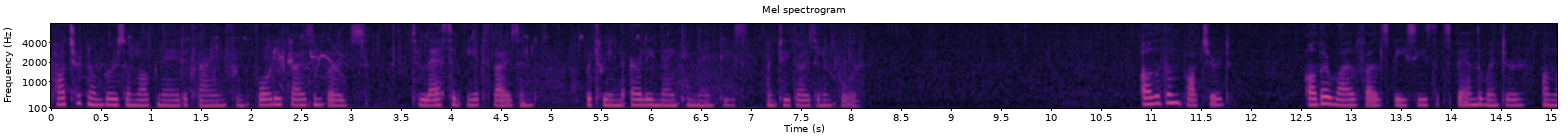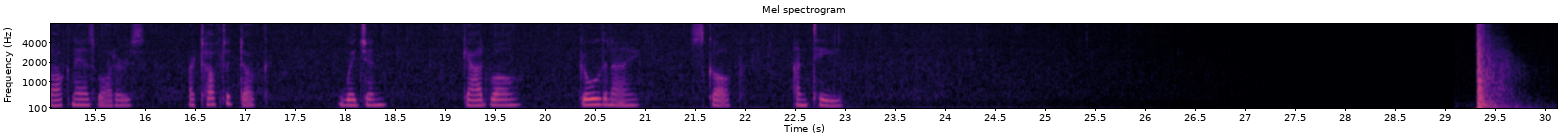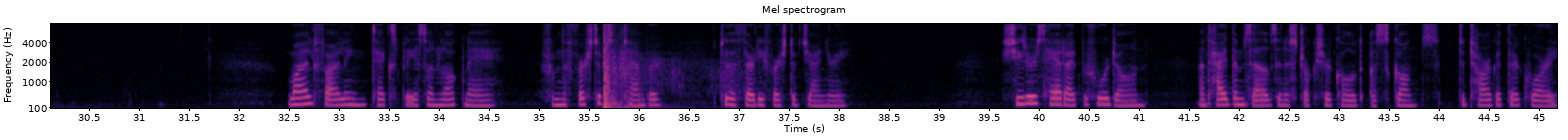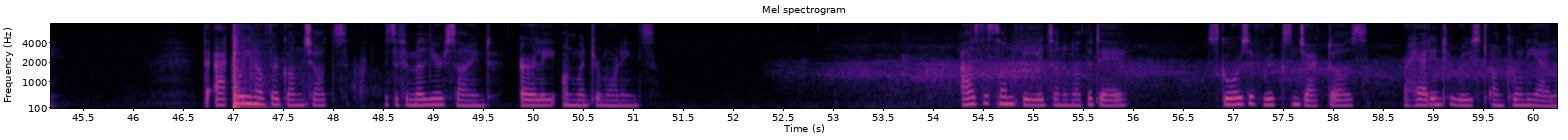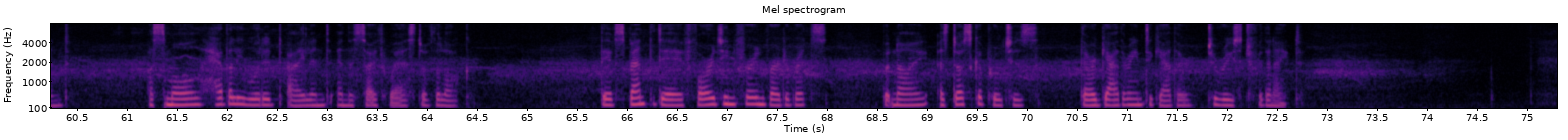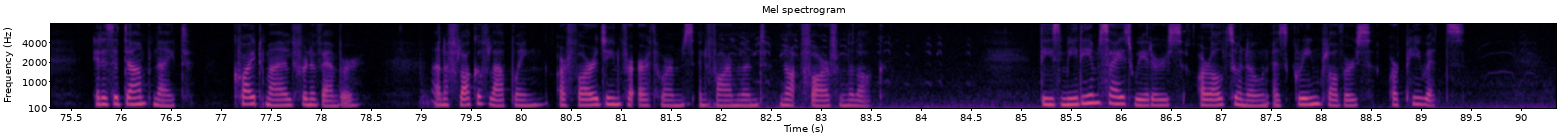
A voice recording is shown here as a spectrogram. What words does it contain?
Pochard numbers on Lough Neagh declined from 40,000 birds to less than 8,000 between the early 1990s and 2004. Other than pochard, other wildfowl species that spend the winter on Lough Neagh's waters are tufted duck, widgeon, gadwall, goldeneye, scaup, and teal. Wildfowling takes place on Lough Neagh from the 1st of September to the 31st of January. Shooters head out before dawn and hide themselves in a structure called a sconce to target their quarry. The echoing of their gunshots is a familiar sound early on winter mornings. As the sun fades on another day, scores of rooks and jackdaws are heading to roost on Coney Island a small, heavily wooded island in the southwest of the loch. They have spent the day foraging for invertebrates, but now, as dusk approaches, they are gathering together to roost for the night. It is a damp night, quite mild for November, and a flock of lapwing are foraging for earthworms in farmland not far from the loch. These medium sized waders are also known as green plovers or peewits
